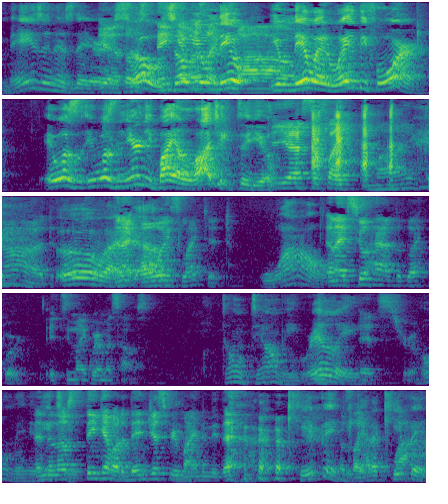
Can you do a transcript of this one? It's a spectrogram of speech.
amazing is there? Yeah, so so thinking, so you like, knew wow. you knew it way before. It was it was nearly biologic to you. Yes, it's like my God. Oh my and I always liked it. Wow. And I still have the blackboard. It's in my grandma's house. Don't tell me, really? Mm, it's true. oh man, and then I was thinking about it. Then just reminded me that. keep it. I You like, gotta keep it.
